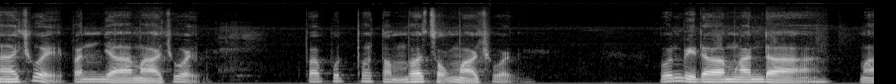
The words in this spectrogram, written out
มาช่วย ปัญญามาช่วย พระพุทธพระธรรมพระสงฆ์มาช่วยคุณบิดามารดามา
